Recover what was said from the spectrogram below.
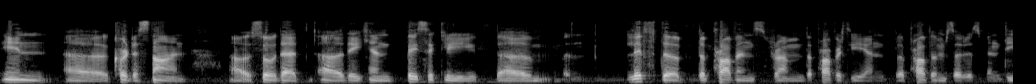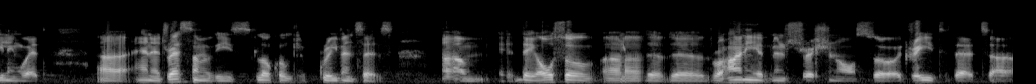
in Kurdistan so that uh, they can basically um, lift the, the province from the poverty and the problems that it's been dealing with uh, and address some of these local grievances. Um, they also, uh, the, the Rouhani administration also agreed that uh,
